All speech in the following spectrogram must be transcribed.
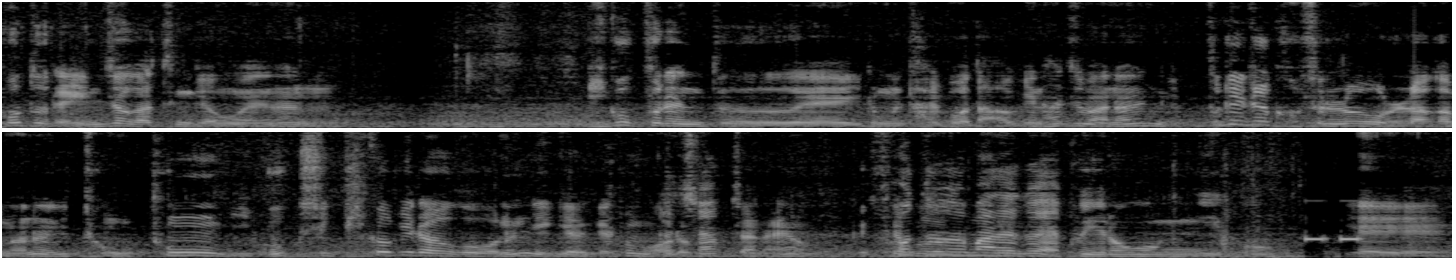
포드 레인저 같은 경우에는 미국 브랜드의 이름을 달고 나오긴 하지만은 이 뿌리를 거슬러 올라가면은 이 정통 미국식 픽업이라고는 얘기하기가 좀 그렇죠. 어렵잖아요. 포드만 해도 F150이고 예, 예.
